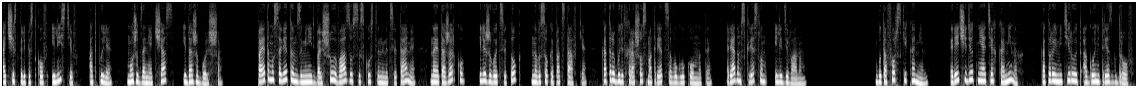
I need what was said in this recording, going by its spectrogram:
Очистка лепестков и листьев от пыли может занять час и даже больше. Поэтому советуем заменить большую вазу с искусственными цветами на этажерку или живой цветок на высокой подставке, который будет хорошо смотреться в углу комнаты, рядом с креслом или диваном. Бутафорский камин. Речь идет не о тех каминах, которые имитируют огонь и треск дров,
